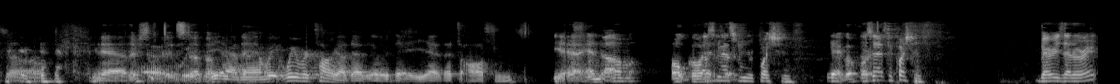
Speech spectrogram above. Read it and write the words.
So yeah, there's some good stuff. Up there. yeah, there. man, we we were talking about that the other day. Yeah, that's awesome. Yeah, and um, oh, go I was ahead. gonna ask one more question. Yeah, go I for was it. gonna ask a question. Barry, is that all right?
